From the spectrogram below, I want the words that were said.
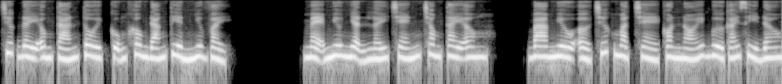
Trước đây ông tán tôi cũng không đáng tiền như vậy. Mẹ miêu nhận lấy chén trong tay ông. Ba miêu ở trước mặt trẻ con nói bừa cái gì đâu.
